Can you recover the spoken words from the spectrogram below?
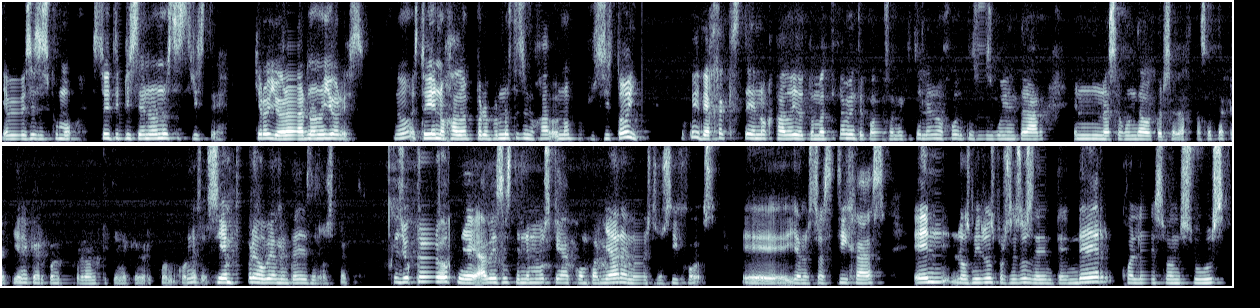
Y a veces es como, estoy triste, no, no estés triste, quiero llorar, no, no llores, ¿no? Estoy enojado, pero, pero no estés enojado, no, pues sí estoy. Ok, deja que esté enojado y automáticamente cuando se me quite el enojo, entonces voy a entrar en una segunda o tercera faceta que tiene que ver con el perdón, que tiene que ver con, con eso. Siempre, obviamente, desde el respeto. Entonces, yo creo que a veces tenemos que acompañar a nuestros hijos eh, y a nuestras hijas en los mismos procesos de entender cuáles son sus,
